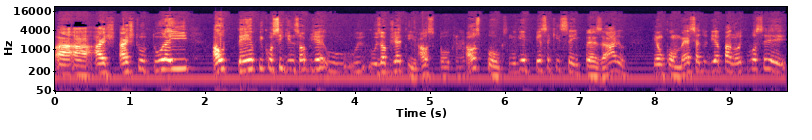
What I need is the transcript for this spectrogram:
a, a, a, a estrutura e ao tempo e conseguindo os, obje- o- o- os objetivos. Aos poucos, né? Aos poucos. Ninguém pensa que ser empresário tem um comércio, é do dia para noite você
